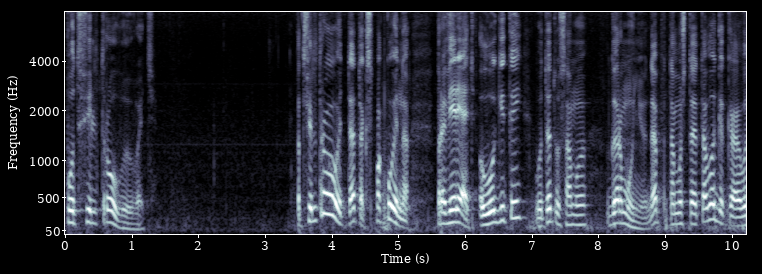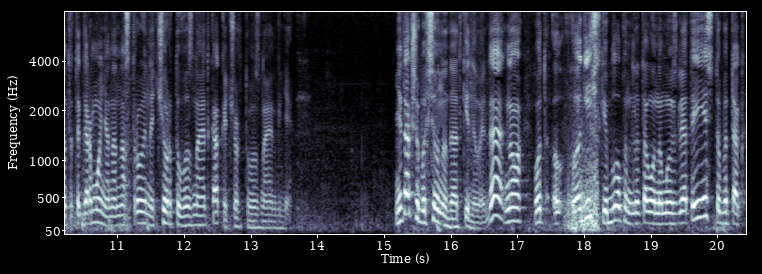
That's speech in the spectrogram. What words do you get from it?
подфильтровывать. Подфильтровывать, да, так спокойно проверять логикой вот эту самую гармонию, да, потому что эта логика, вот эта гармония, она настроена черт его знает как и черт его знает где. Не так, чтобы все надо откидывать, да, но вот логический блок, он для того, на мой взгляд, и есть, чтобы так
